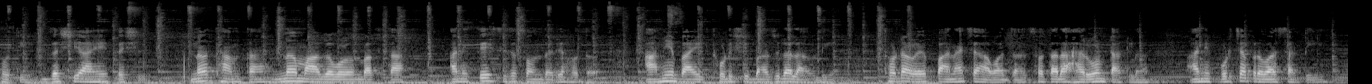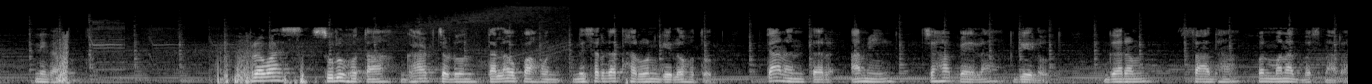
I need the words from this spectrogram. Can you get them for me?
होती जशी आहे तशी. न थांबता न मागं वळून बघता आणि तेच तिचं सौंदर्य होतं. आम्ही बाईक थोडीशी बाजूला लावली. थोडा वेळ पाण्याच्या आवाजात स्वतःला हरवून टाकलं. आणि पुढच्या प्रवासासाठी निघालो. प्रवास सुरू होता घाट चढून तलाव पाहून निसर्गात हरवून गेलो होतो. त्यानंतर आम्ही चहा प्यायला गेलो. गरम साधा पण मनात बसणारा.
